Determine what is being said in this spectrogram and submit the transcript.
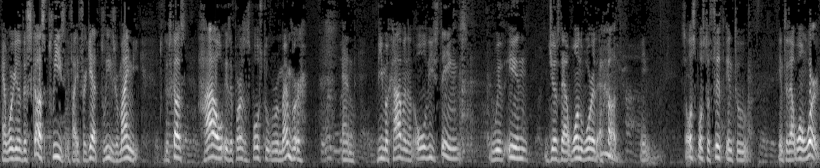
and we're going to discuss. Please, if I forget, please remind me to discuss how is a person supposed to remember and be mechavan on all these things within just that one word echad. I mean, it's all supposed to fit into into that one word.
